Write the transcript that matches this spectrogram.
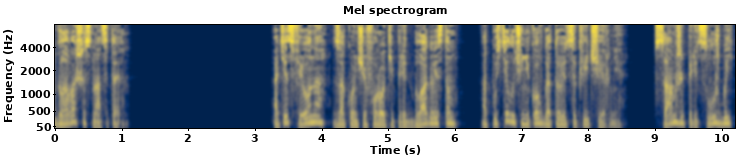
Глава 16. Отец Фиона, закончив уроки перед благовестом, отпустил учеников готовиться к вечерне. Сам же перед службой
